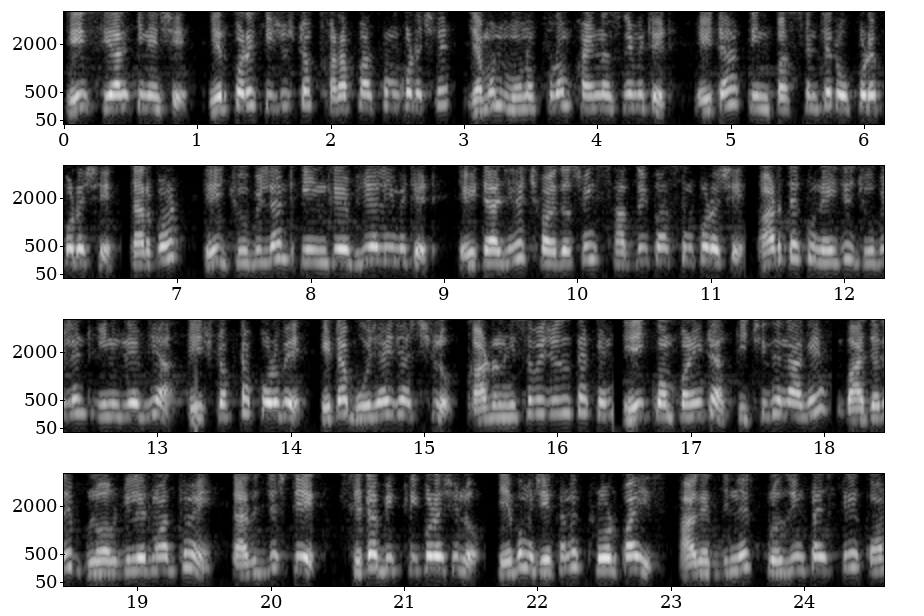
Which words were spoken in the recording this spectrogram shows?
এই শেয়ার কিনেছে। এরপরে কিছু স্টক খারাপ পারফর্ম করেছে, যেমন মনোপুরম ফাইন্যান্স লিমিটেড এইটা তিন পার্সেন্টের ওপরে পড়েছে। তারপর এই জুবিল্যান্ড ইনগ্রেভিয়া লিমিটেড এইটা আজকে ছয় দশমিক সাত দুই পার্সেন্ট পড়েছে আর দেখুন, এই যে জুবিল্যান্ড ইনগ্রেভিয়া এই স্টকটা পড়বে, এটা বোঝাই যাচ্ছিল। কারণ হিসেবে যদি দেখেন, এই কোম্পানিটা কিছুদিন আগে বাজারে ব্লক ডিলের মাধ্যমে তাদের যে স্টেক সেটা বিক্রি করেছিল। এবং যেখানে ফ্লোর প্রাইস আগের দিনের ক্লোজিং প্রাইস থেকে কম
